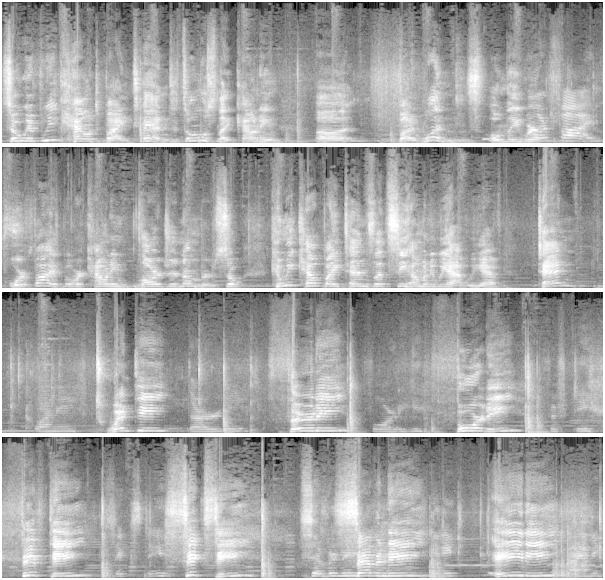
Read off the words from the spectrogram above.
So if we count by tens, it's almost like counting uh, by ones, only we're Or fives. or fives, but we're counting larger numbers. So can we count by tens? Let's see how many we have. We have 10, 20, 20, 30, 30, 40, 40, 50, 50, 60, 60, 70, 70, 80, 80, 90,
